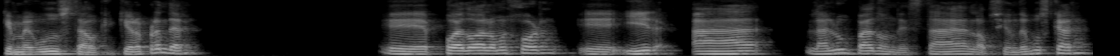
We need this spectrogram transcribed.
que me gusta o que quiero aprender, eh, puedo a lo mejor eh, ir a la lupa donde está la opción de buscar.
